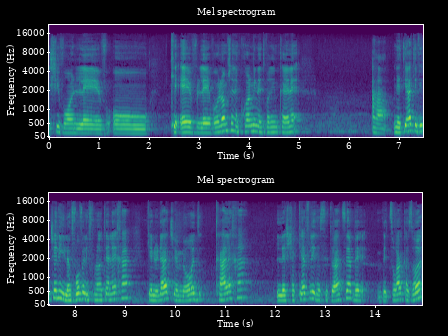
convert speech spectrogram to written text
שברון לב, או כאב לב, או לא משנה, כל מיני דברים כאלה, הנטייה הטבעית שלי היא לבוא ולפנות אליך, כי אני יודעת שמאוד קל לך לשקף לי את הסיטואציה בצורה כזאת,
